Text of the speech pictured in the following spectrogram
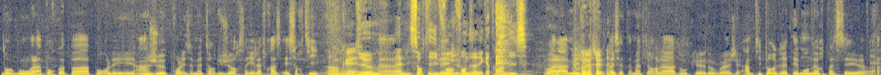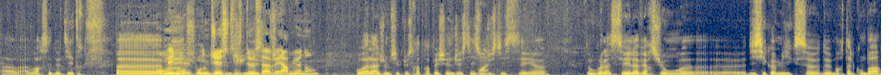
Donc bon, voilà, pourquoi pas pour les, un jeu pour les amateurs du genre, ça y est, la phrase est sortie. Oh mon dieu, Euh, elle est sortie du fond je- fond des années 90. Voilà, mais je ne suis pas cet amateur-là, donc, euh, donc voilà, j'ai un petit peu regretté mon heure passée euh, à, à voir ces deux titres. Euh, Mais non, pour coup, Injustice suis- 2, je ça avait l'air mieux, non? Voilà, je me suis plus rattrapé chez Injustice. Ouais. Injustice, c'est euh, donc voilà, c'est la version euh, DC Comics de Mortal Kombat.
